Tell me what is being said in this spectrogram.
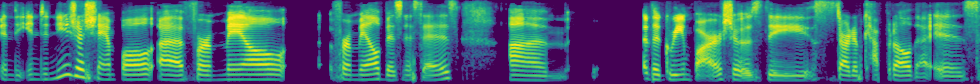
in the Indonesia sample uh, for male for male businesses, um, the green bar shows the startup capital that is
